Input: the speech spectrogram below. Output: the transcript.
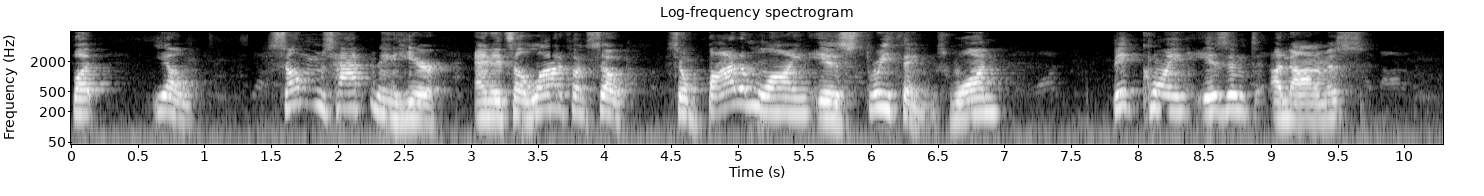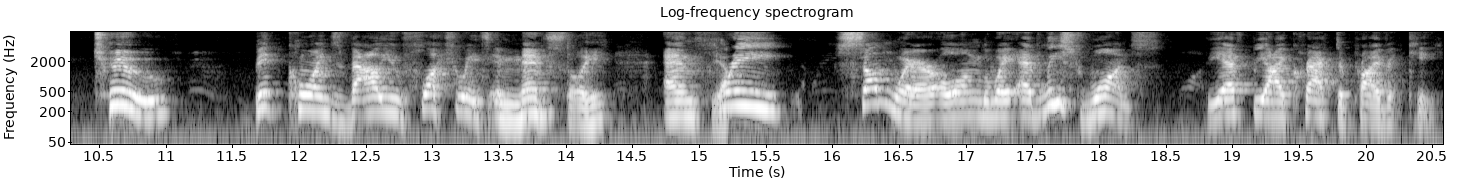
But, you know, something's happening here, and it's a lot of fun. So, so bottom line is three things. One, Bitcoin isn't anonymous. Two, Bitcoin's value fluctuates immensely. And three, yep. somewhere along the way, at least once, the FBI cracked a private key.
